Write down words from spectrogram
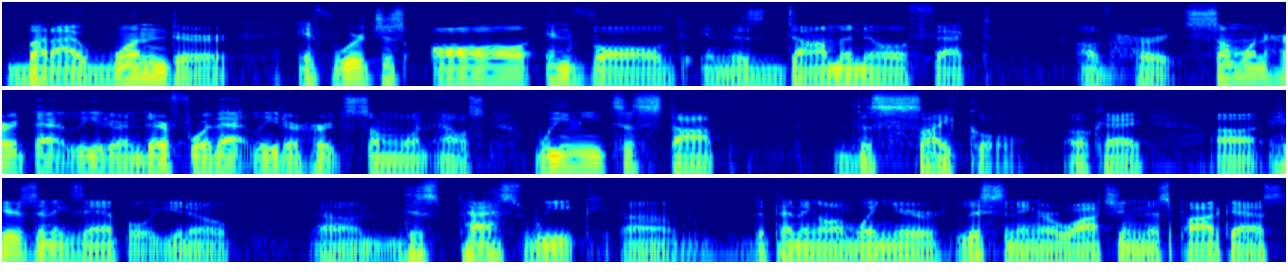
but I wonder if we're just all involved in this domino effect of hurt. Someone hurt that leader, and therefore that leader hurt someone else. We need to stop the cycle, okay? Uh, here's an example. You know, um, this past week, um, depending on when you're listening or watching this podcast,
